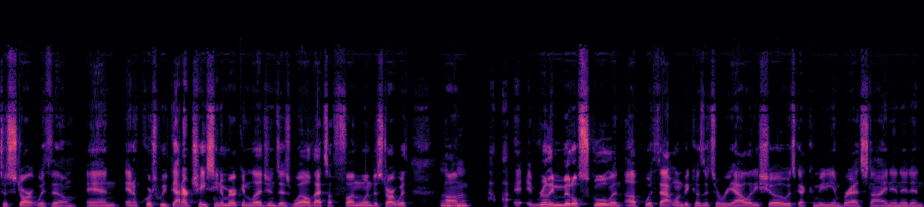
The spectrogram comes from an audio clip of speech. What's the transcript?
to start with them. And and of course we've got our Chasing American Legends as well. That's a fun one to start with. Um, mm-hmm. Um, it really middle school and up with that one because it's a reality show. It's got comedian Brad Stine in it and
